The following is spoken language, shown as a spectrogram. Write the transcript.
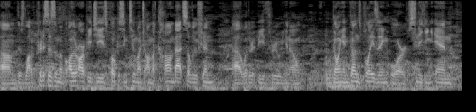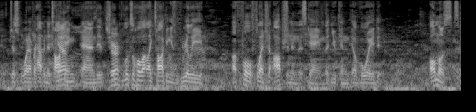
Um, there's a lot of criticism of other RPGs focusing too much on the combat solution, uh, whether it be through, you know, going in guns blazing or sneaking in just whatever happened to talking, and it, Sure. it looks a whole lot like talking is really a full-fledged option in this game that you can avoid almost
